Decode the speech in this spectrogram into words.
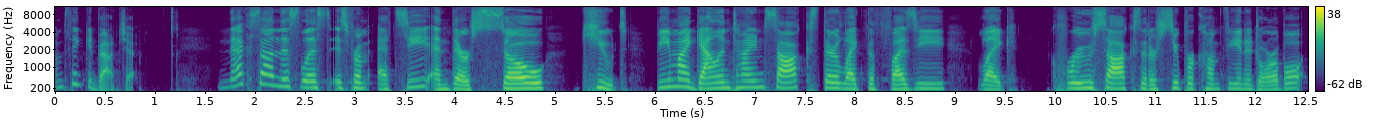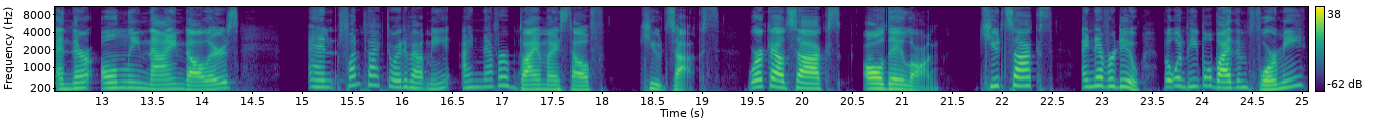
I'm thinking about you. Next on this list is from Etsy, and they're so cute. Be My Galentine socks. They're like the fuzzy, like crew socks that are super comfy and adorable, and they're only $9. And fun factoid about me I never buy myself cute socks. Workout socks all day long. Cute socks, I never do. But when people buy them for me,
